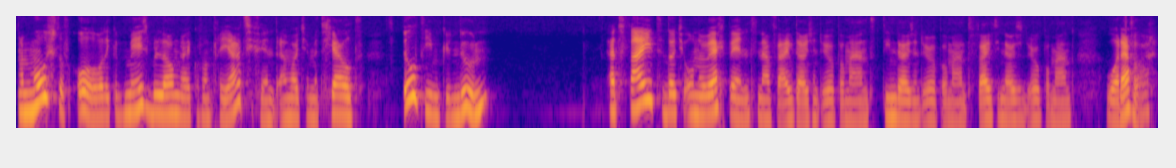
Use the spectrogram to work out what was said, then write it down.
En most of all, wat ik het meest belangrijke van creatie vind en wat je met geld ultiem kunt doen, het feit dat je onderweg bent naar 5000 euro per maand, 10.000 euro per maand, 15.000 euro per maand, whatever,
